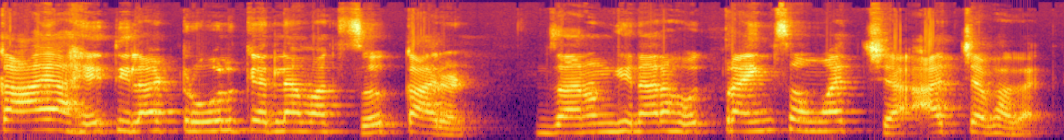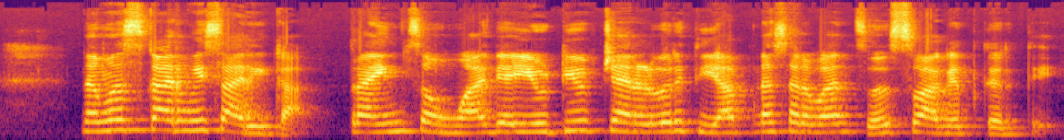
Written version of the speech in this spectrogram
काय आहे तिला ट्रोल करण्यामागचं कारण? जाणून घेणार आहोत प्राईम संवादच्या आजच्या भागात. नमस्कार मी सारिका. प्राईम संवाद या युट्यूब चॅनलवरती आपल्या सर्वांचं स्वागत करते.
